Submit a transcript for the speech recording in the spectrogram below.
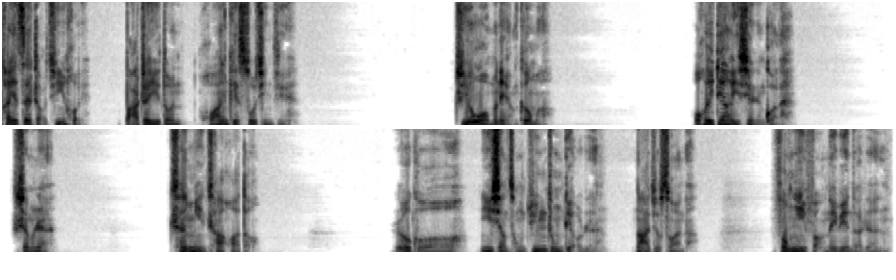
他也在找机会把这一顿还给苏庆杰。只有我们两个吗？我会调一些人过来。什么人？陈敏插话道。如果你想从军中调人，那就算了。丰益坊那边的人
